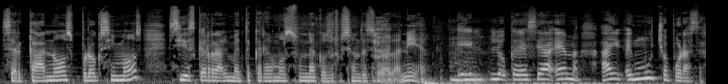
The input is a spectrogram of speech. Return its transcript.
cercanos, próximos, si es que realmente queremos una construcción de ciudadanía. Eh, lo que decía Emma, hay, hay mucho por hacer.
